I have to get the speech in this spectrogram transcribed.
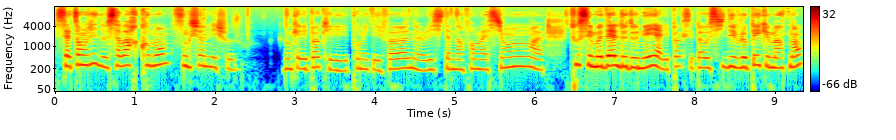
cette envie de savoir comment fonctionnent les choses. Donc à l'époque, les premiers téléphones, euh, les systèmes d'information, euh, tous ces modèles de données, à l'époque, c'est pas aussi développé que maintenant.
